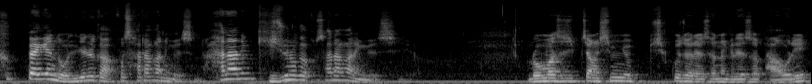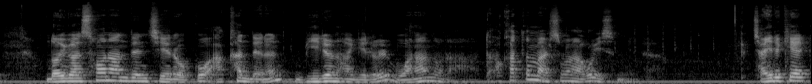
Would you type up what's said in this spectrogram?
흑백의 논리를 갖고 살아가는 것입니다. 하나님 기준을 갖고 살아가는 것이에요. 로마서 10장 16, 19절에서는 그래서 바울이 너희가 선한 데는 지혜롭고 악한 데는 미련하기를 원하노라. 똑같은 말씀을 하고 있습니다. 자 이렇게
